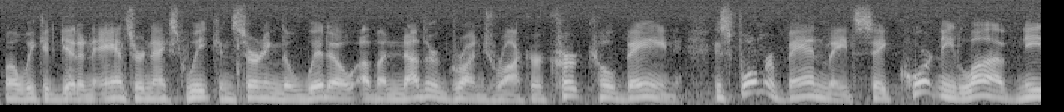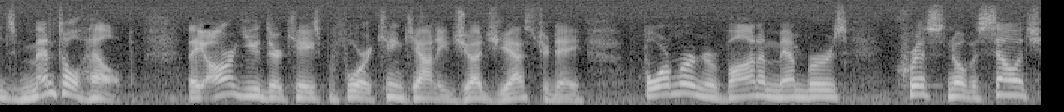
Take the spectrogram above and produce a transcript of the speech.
Well, we could get an answer next week concerning the widow of another grunge rocker, Kurt Cobain. His former bandmates say Courtney Love needs mental help. They argued their case before a King County judge yesterday. Former Nirvana members Chris Novoselic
